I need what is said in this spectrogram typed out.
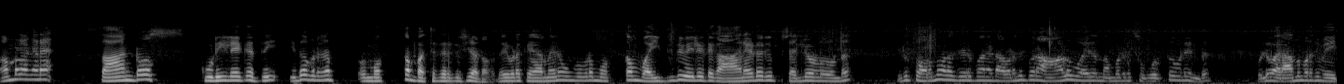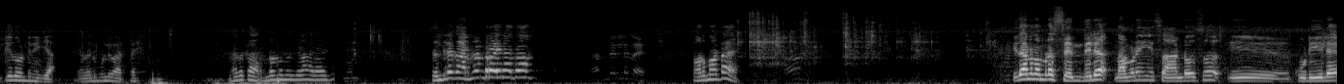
നമ്മളങ്ങനെ സാൻഡോസ് കുടിയിലേക്ക് എത്തി ഇത് ഇവിടെ മൊത്തം പച്ചക്കറി കൃഷി കേട്ടോ. ദേ ഇവിടെ കയറുന്നതിന് മുമ്പ് ഇവിടെ മൊത്തം വൈദ്യുതി വേലിയിട്ട് ആനയുടെ ഒരു ശല്യം ഉള്ളതുകൊണ്ട് ഇത് തുറന്നു വേണം കയറിപ്പോനായിട്ട് അവിടെ നിന്ന് ഇപ്പോൾ ഒരാൾ പോയാലും നമ്മുടെ ഒരു സുഹൃത്ത് ഇവിടെ ഉണ്ട്. പുള്ളി വരാമെന്ന് പറഞ്ഞ് വെയിറ്റ് ചെയ്തുകൊണ്ടിരിക്കുക എന്നാലും പുള്ളി വരട്ടെ. അതിനകത്ത് കറണ്ട് ഉണ്ടോ നോക്കണം ആരാ സെന്തിലെ കറണ്ട് ഉണ്ടോ അതിനകത്ത്? തുറന്നോട്ടെ. ഇതാണ് നമ്മുടെ സെന്തിൽ. നമ്മുടെ ഈ സാൻഡോസ് ഈ കുടിയിലെ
